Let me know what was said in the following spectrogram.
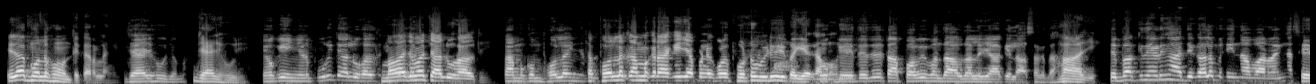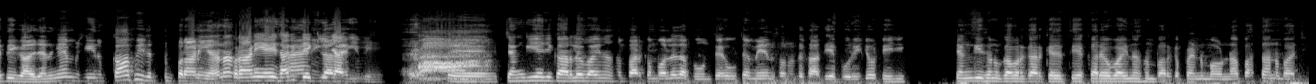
ਇਹਦਾ ਮੁੱਲ ਫੋਨ ਤੇ ਕਰ ਲਾਂਗੇ। ਜਾਇਜ਼ ਹੋ ਜਮਾ। ਜਾਇਜ਼ ਹੋ ਜੀ। ਕਿਉਂਕਿ ਇੰਜਣ ਪੂਰੀ ਚਾਲੂ ਹਾਲਤ ਮਗਾ ਜਮਾ ਚਾਲੂ ਹਾਲਤ ਜੀ ਕੰਮ ਕੁਮ ਫੁੱਲ ਇੰਜਣ ਤਾਂ ਫੁੱਲ ਕੰਮ ਕਰਾ ਕੇ ਜੀ ਆਪਣੇ ਕੋਲ ਫੋਟੋ ਵੀਡੀਓ ਵੀ ਪਈ ਆ ਕੰਮ ਓਕੇ ਤੇ ਇਹਦੇ ਟਾਪਾ ਵੀ ਬੰਦਾ ਆਪਦਾ ਲਿਜਾ ਕੇ ਲਾ ਸਕਦਾ। ਹਾਂ ਜੀ। ਤੇ ਬਾਕੀ ਜਿਹੜੀਆਂ ਅੱਜ ਕੱਲ ਮਸ਼ੀਨਾਂ ਵਾਰ ਰਹੀਆਂ ਛੇਤੀ ਗਲ ਜਾਂਦੀਆਂ। ਇਹ ਮਸ਼ੀਨ ਕਾਫੀ ਪੁਰਾਣੀ ਆ ਹਨਾ? ਪੁਰਾਣੀ ਇਹ ਸਾਰੀ ਦੇਖੀ ਜਾ ਗਈ ਇਹ। ਤੇ ਚੰਗੀ ਹੈ ਜੀ ਕਰ ਲਿਓ ਬਾਈ ਨਾਲ ਸੰਪਰਕ। ਮੋਲੇ ਦਾ ਫੋਨ ਤੇ ਹੋਊ ਤੇ ਮੇਨ ਤੁਹਾਨੂੰ ਦਿਖਾਤੀ ਹੈ ਪੂਰੀ ਝੋਟੀ ਜੀ। ਚੰਗੀ ਤੁਹਾਨੂੰ ਕਵਰ ਕਰਕੇ ਦਿੱਤੀ ਹੈ ਕਰਿਓ ਬਾਈ ਨਾਲ ਸੰਪਰਕ ਪਿੰਡ ਮੌੜਨਾ। ਬਸ ਧੰਨਵਾਦ ਜੀ।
